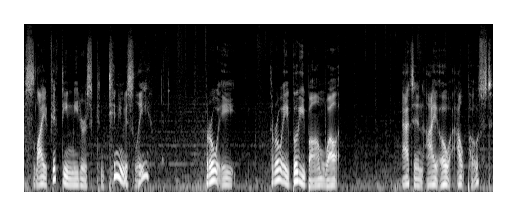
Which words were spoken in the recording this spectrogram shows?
Slide 15 meters continuously. Throw a throw a boogie bomb while at an IO outpost.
